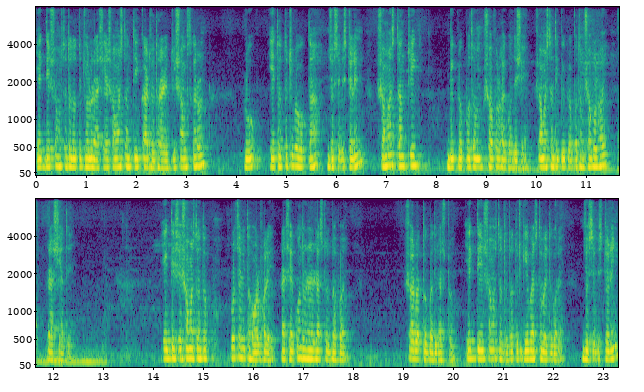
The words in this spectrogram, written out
এক দেশ সমাজতন্ত্র তত্ত্বটি হল রাশিয়ার সমাজতান্ত্রিক কার্যধারার একটি সংস্করণ রূপ। এই তত্ত্বটির প্রবক্তা জোসেফ স্টালিন সমাজতান্ত্রিক বিপ্লব প্রথম সফল হয় কোন দেশে? সমাজতান্ত্রিক বিপ্লব প্রথম সফল হয় রাশিয়াতে। এক দেশে সমাজতন্ত্র প্রচারিত হওয়ার ফলে রাশিয়ার কোন ধরনের রাষ্ট্র উদ্ভব হয়? সর্বাত্মকবাদী রাষ্ট্র। এক দেশ সমাজতন্ত্র তত্ত্বটিকে বাস্তবায়িত করে। জোসেফ স্টালিন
